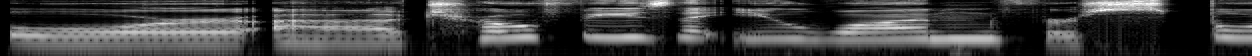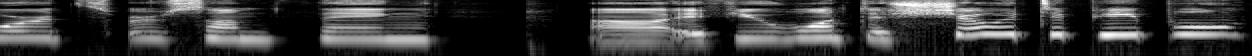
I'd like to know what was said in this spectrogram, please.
or uh, trophies that you won for sports or something. Uh, if you want to show it to people,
